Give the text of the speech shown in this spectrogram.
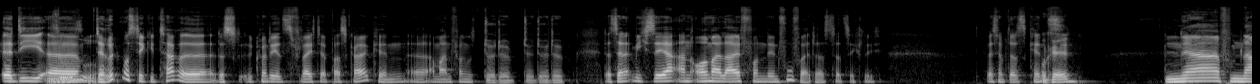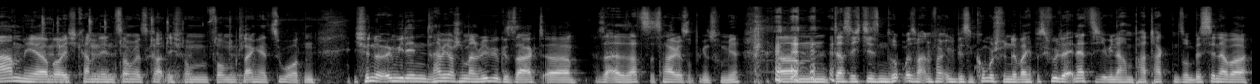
Äh, die, äh, So, so. Der Rhythmus der Gitarre, das könnte jetzt vielleicht der Pascal kennen, äh, am Anfang. Das erinnert mich sehr an All My Life von den Foo Fighters tatsächlich. Ich weiß nicht, ob du das kennst. Okay. Na, vom Namen her, aber ich kann den Song jetzt gerade nicht vom, vom Klang her zuordnen. Ich finde irgendwie, den, den habe ich auch schon mal im Review gesagt, äh, Satz des Tages übrigens von mir, ähm, dass ich diesen Rhythmus am Anfang irgendwie ein bisschen komisch finde, weil ich habe das Gefühl, der ändert sich irgendwie nach ein paar Takten so ein bisschen, aber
